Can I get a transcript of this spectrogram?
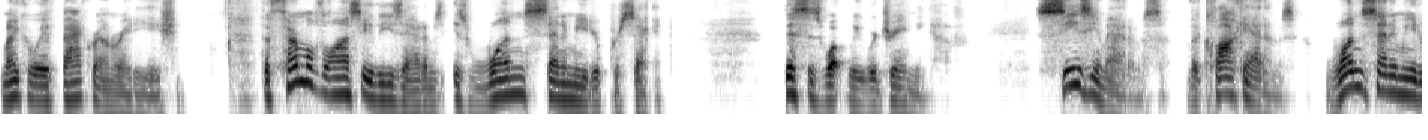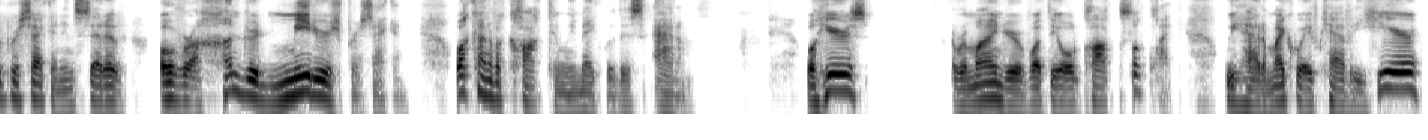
microwave background radiation. The thermal velocity of these atoms is 1 centimeter per second. This is what we were dreaming of. Cesium atoms, the clock atoms, one centimeter per second instead of over 100 meters per second. What kind of a clock can we make with this atom? Well, here's a reminder of what the old clocks look like. We had a microwave cavity here,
